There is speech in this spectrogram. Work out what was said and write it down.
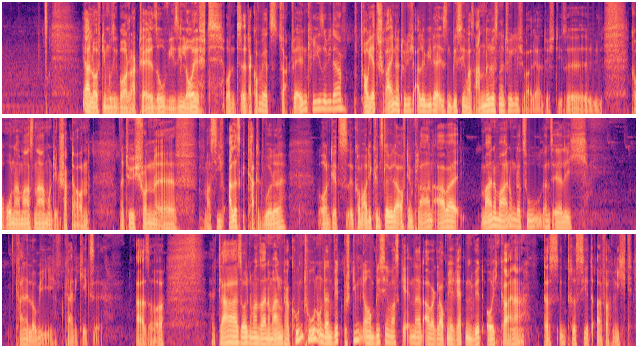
ja, läuft die Musikbranche aktuell so, wie sie läuft. Und äh, da kommen wir jetzt zur aktuellen Krise wieder. Auch jetzt schreien natürlich alle wieder, ist ein bisschen was anderes natürlich, weil ja durch diese Corona-Maßnahmen und den Shutdown natürlich schon äh, massiv alles gecuttet wurde. Und jetzt äh, kommen auch die Künstler wieder auf den Plan. Aber meine Meinung dazu, ganz ehrlich, keine Lobby, keine Kekse. Also Klar sollte man seine Meinung da kundtun und dann wird bestimmt auch ein bisschen was geändert, aber glaub mir, retten wird euch keiner. Das interessiert einfach nicht.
